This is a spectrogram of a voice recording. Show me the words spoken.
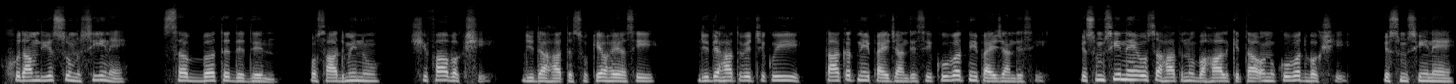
ਖੁਦਾਮਦ ਯਿਸੂ ਮਸੀਹ ਨੇ ਸਬਤ ਦੇ ਦਿਨ ਉਸ ਆਦਮੀ ਨੂੰ ਸ਼ਿਫਾ ਬਖਸ਼ੀ, ਜਿਹਦਾ ਹੱਥ ਸੁੱਕਿਆ ਹੋਇਆ ਸੀ, ਜਿਹਦੇ ਹੱਥ ਵਿੱਚ ਕੋਈ ਤਾਕਤ ਨਹੀਂ ਪਾਈ ਜਾਂਦੀ ਸੀ, ਕੂਵਤ ਨਹੀਂ ਪਾਈ ਜਾਂਦੀ ਸੀ। ਯਿਸੂ ਮਸੀਹ ਨੇ ਉਸ ਹੱਥ ਨੂੰ ਬਹਾਲ ਕੀਤਾ, ਉਹਨੂੰ ਕੂਵਤ ਬਖਸ਼ੀ। ਯਿਸੂ ਮਸੀਹ ਨੇ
